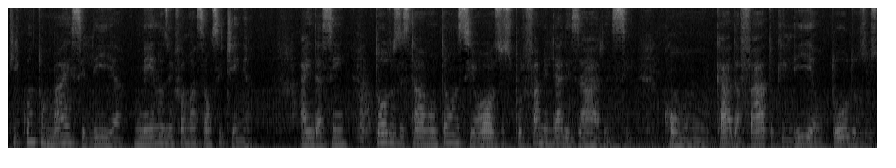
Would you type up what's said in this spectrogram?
que quanto mais se lia, menos informação se tinha. Ainda assim, todos estavam tão ansiosos por familiarizar-se com cada fato que liam todos os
